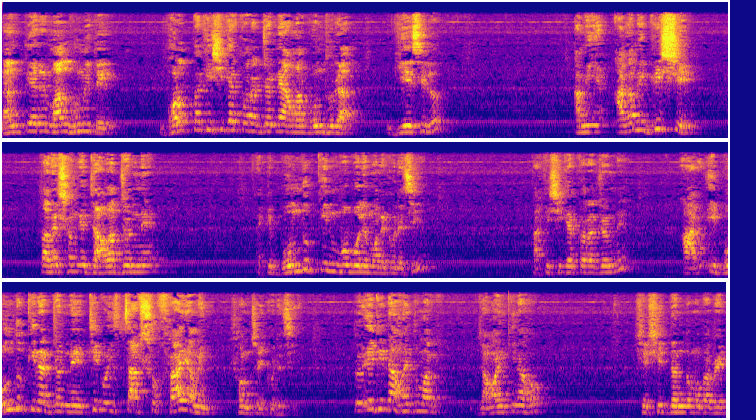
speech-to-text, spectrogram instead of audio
নান্তিয়ারের মালভূমিতে ভরত পাখি শিকার করার জন্য আমার বন্ধুরা গিয়েছিল, আমি আগামী গ্রীষ্মে তাদের সঙ্গে যাওয়ার জন্য একটি বন্দুক কিনবো বলে মনে করেছি পাখি শিকার করার জন্য। আর এই বন্দুক কেনার জন্য ঠিক ওই চারশো ফ্রাই আমি সঞ্চয় করেছি। তো এটি না হয় তোমার জামাই কিনা হোক, সে সিদ্ধান্ত মোতাবেক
